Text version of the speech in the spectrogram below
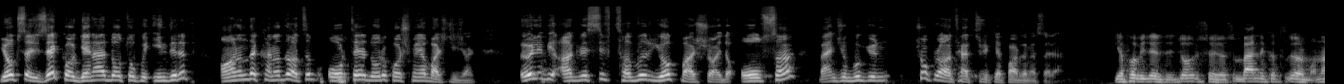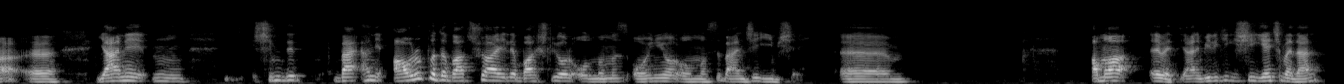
Yoksa Zeko genelde o topu indirip anında kanadı atıp ortaya doğru koşmaya başlayacak. Öyle bir agresif tavır yok Başşuay'da. Olsa bence bugün çok rahat hat-trick yapardı mesela yapabilirdi. Doğru söylüyorsun. Ben de katılıyorum ona. Ee, yani şimdi ben hani Avrupa'da Batshuayi ile başlıyor olmamız, oynuyor olması bence iyi bir şey. Ee, ama evet yani bir iki kişi geçmeden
